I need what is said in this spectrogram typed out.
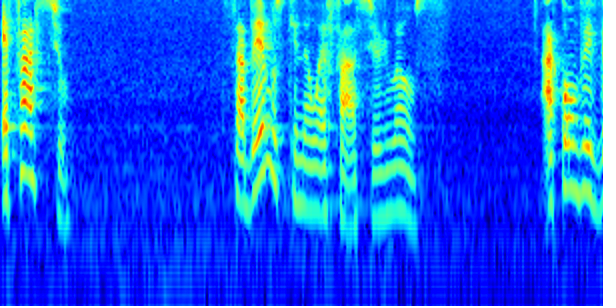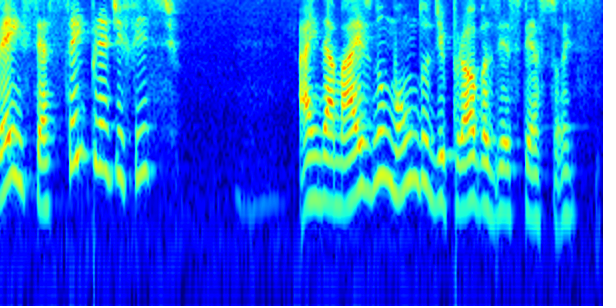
É fácil? Sabemos que não é fácil, irmãos. A convivência sempre é difícil, ainda mais no mundo de provas e expiações.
